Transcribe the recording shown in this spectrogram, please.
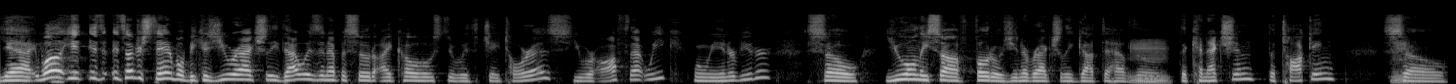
Yeah, well, it, it's it's understandable because you were actually that was an episode I co-hosted with Jay Torres. You were off that week when we interviewed her, so you only saw photos. You never actually got to have the Mm. the connection, the talking. So there you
